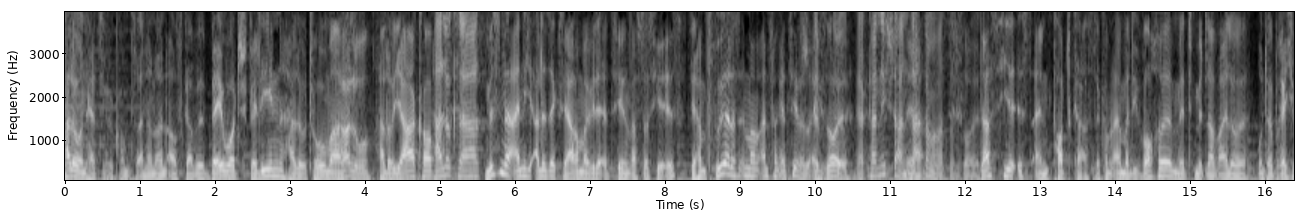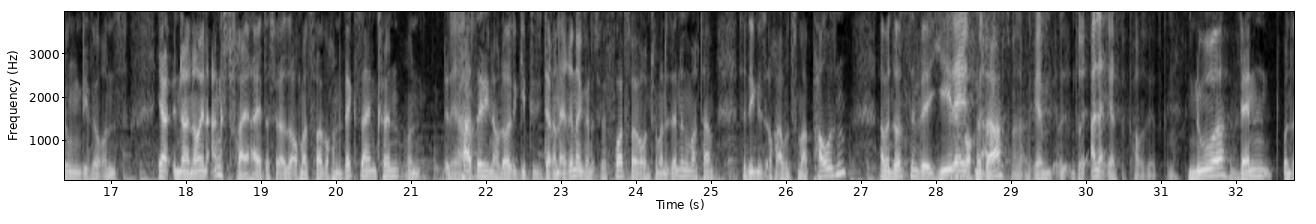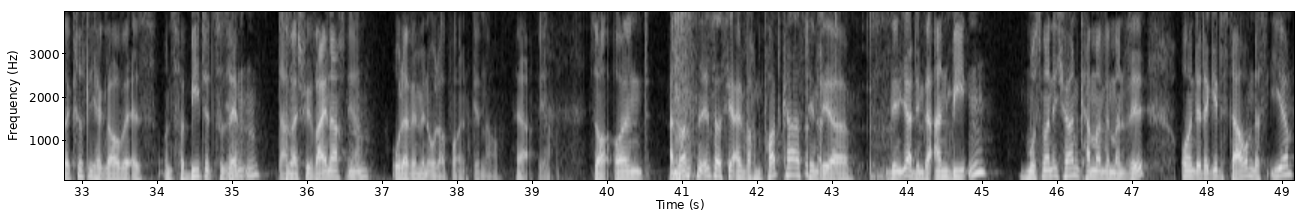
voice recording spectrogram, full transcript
Hallo und herzlich willkommen zu einer neuen Ausgabe Baywatch Berlin. Hallo Thomas. Hallo. Hallo Jakob. Hallo Klaas. Müssen wir eigentlich alle sechs Jahre mal wieder erzählen, was das hier ist? Wir haben früher das immer am Anfang erzählt, was es eigentlich soll. Ja, kann nicht schaden. Ja. Sag doch mal, was das soll. Das hier ist ein Podcast. Der kommt einmal die Woche mit mittlerweile Unterbrechungen, die wir uns ja in einer neuen Angstfreiheit, dass wir also auch mal zwei Wochen weg sein können und es Ja. tatsächlich noch Leute gibt, die sich daran erinnern können, dass wir vor zwei Wochen schon mal eine Sendung gemacht haben. Seitdem gibt es auch ab und zu mal Pausen. Aber ansonsten sind wir jede Selten, Woche aber, da. muss man sagen. Wir haben unsere allererste Pause jetzt gemacht. Nur wenn unser christlicher Glaube es uns verbietet zu senden, dann. zum Beispiel Weihnachten Ja. oder wenn wir in Urlaub wollen. Genau. Ja. Ja. So, und ansonsten ist das hier einfach ein Podcast, den wir, den, ja, den wir anbieten. Muss man nicht hören, kann man, wenn man will. Und äh, da geht es darum, dass ihr,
